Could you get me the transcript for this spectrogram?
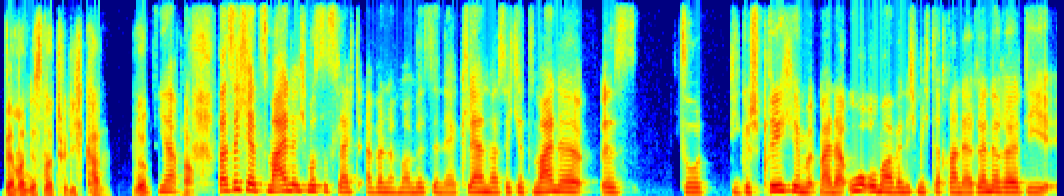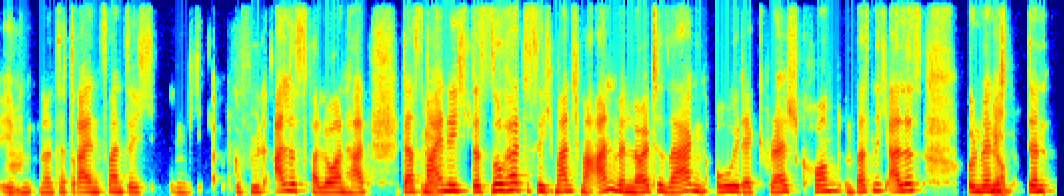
wenn man es natürlich kann. Ne? Ja. ja, was ich jetzt meine, ich muss es vielleicht einfach noch mal ein bisschen erklären, was ich jetzt meine, ist so die Gespräche mit meiner Uroma, wenn ich mich daran erinnere, die mhm. eben 1923 gefühlt alles verloren hat. Das ja. meine ich, das so hört es sich manchmal an, wenn Leute sagen, oh, der Crash kommt und was nicht alles. Und wenn ja. ich dann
